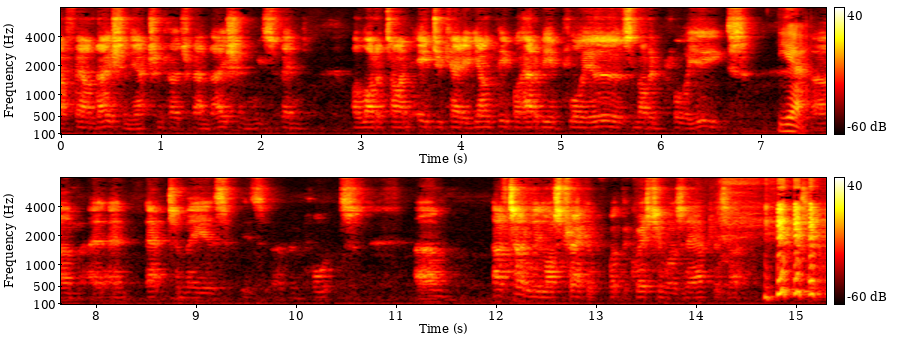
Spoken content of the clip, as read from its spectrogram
our foundation, the Action Coach Foundation, we spend a lot of time educating young people how to be employers, not employees. Yeah. Um, and, and that to me is, is of importance. Um, I've totally lost track of what the question was now because I.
